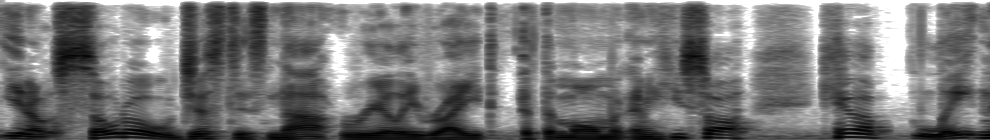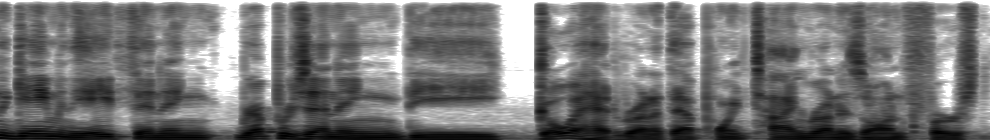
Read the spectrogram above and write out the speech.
you know, Soto just is not really right at the moment. I mean, he saw came up late in the game in the eighth inning, representing the go-ahead run at that point. Tying run is on first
